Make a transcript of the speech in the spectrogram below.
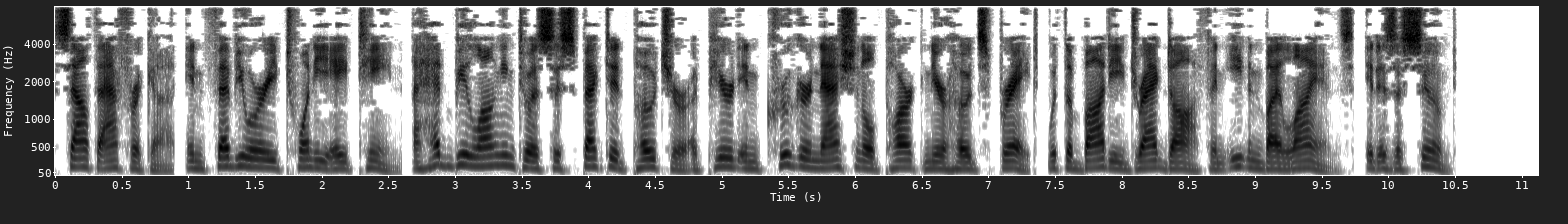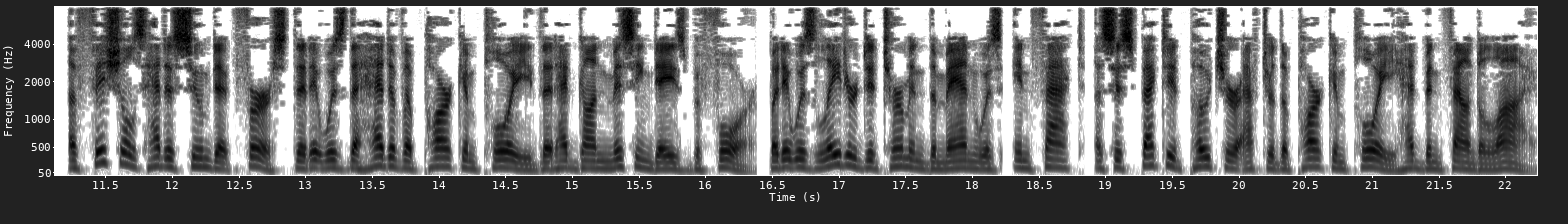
South Africa. In February 2018, a head belonging to a suspected poacher appeared in Kruger National Park near Hoedspruit, with the body dragged off and eaten by lions, it is assumed. Officials had assumed at first that it was the head of a park employee that had gone missing days before, but it was later determined the man was, in fact, a suspected poacher after the park employee had been found alive.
